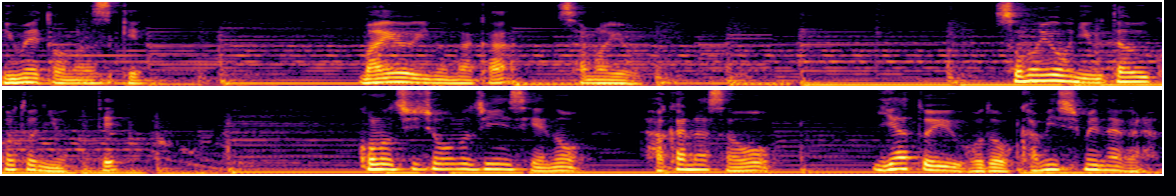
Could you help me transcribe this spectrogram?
夢と名付け迷いの中さまようそのように歌うことによってこの地上の人生の儚さを嫌というほどかみしめながら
